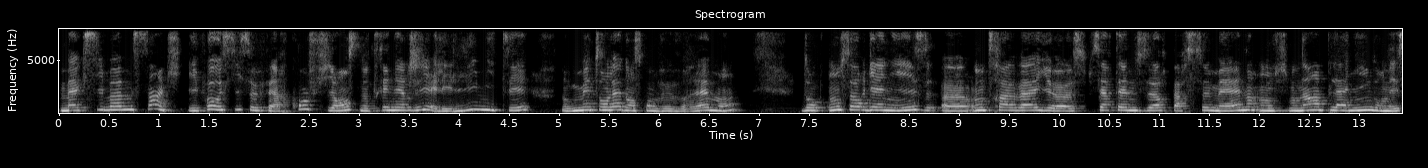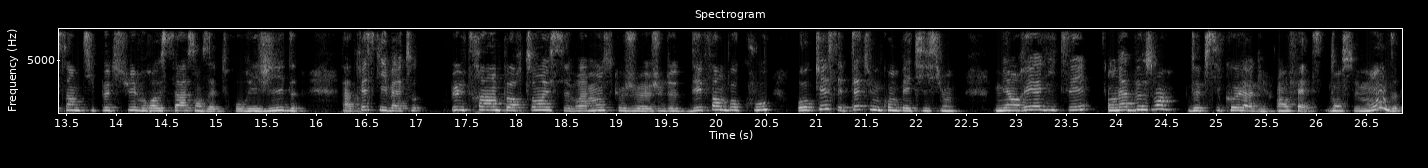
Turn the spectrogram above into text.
Maximum 5. Il faut aussi se faire confiance. Notre énergie, elle est limitée. Donc, mettons-la dans ce qu'on veut vraiment. Donc on s'organise, euh, on travaille euh, certaines heures par semaine, on, a un planning, on essaie un petit peu de suivre ça sans être trop rigide. Après, ce qui va être ultra important et c'est vraiment ce que je, je défends beaucoup. Ok, c'est peut-être une compétition, mais en réalité, on a besoin de psychologues en fait dans ce monde.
